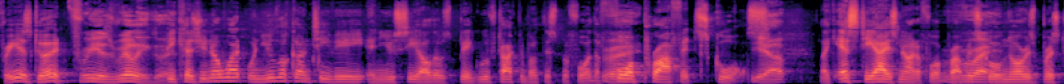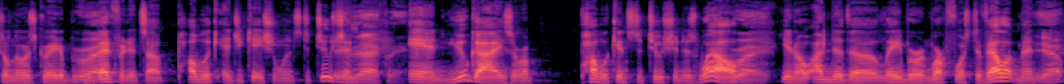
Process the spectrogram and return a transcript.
Free is good. Free is really good. Because you know what? When you look on TV and you see all those big, we've talked about this before, the Right. for-profit schools. Yeah. Like STI is not a for-profit Right. school, nor is Bristol, nor is Greater New Right. Bedford. It's a public educational institution. Exactly. And you guys are a public institution as well. Right. You know, under the Labor and Workforce Development Yep.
